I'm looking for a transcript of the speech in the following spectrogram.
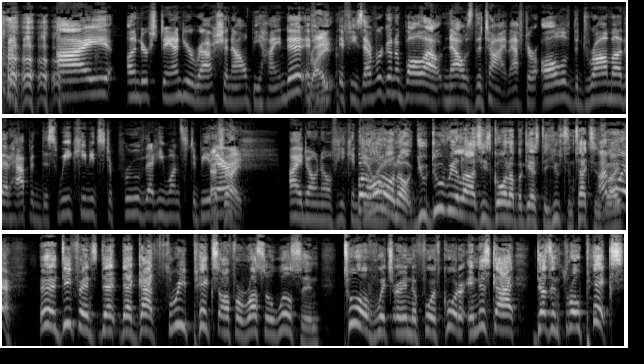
good. I understand your rationale behind it. If, he- Right. if he's ever going to ball out, now's the time. After all of the drama that happened this week, he needs to prove that he wants to be That's there. right. I don't know if he can But do hold it. on, no. You do realize he's going up against the Houston Texans, I'm right? aware. A defense that, that got three picks off of Russell Wilson, two of which are in the fourth quarter, and this guy doesn't throw picks.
